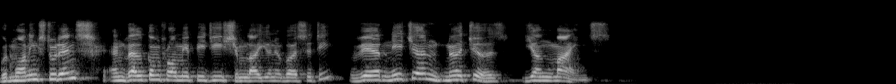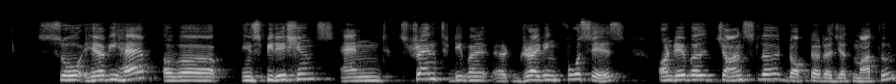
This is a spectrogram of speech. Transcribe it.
Good morning, students, and welcome from APG Shimla University, where nature nurtures young minds. So here we have our inspirations and strength uh, driving forces, Honorable Chancellor Dr. Rajat Mathur,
